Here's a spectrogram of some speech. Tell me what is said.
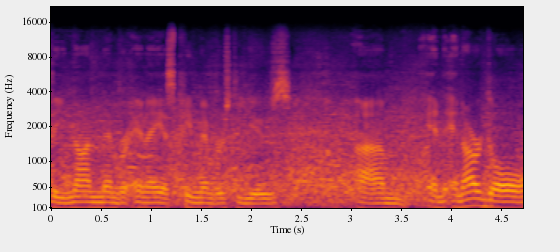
the non-member NASP members to use. Um, and, and our goal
